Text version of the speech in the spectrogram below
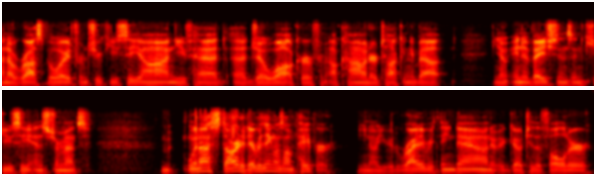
I know Ross Boyd from TrueQC on. You've had uh, Joe Walker from Elcometer talking about you know innovations in QC instruments. When I started, everything was on paper. You know, you would write everything down. It would go to the folder.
